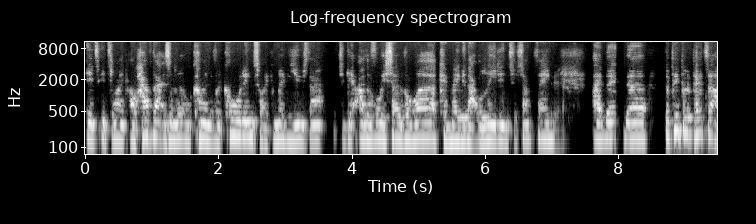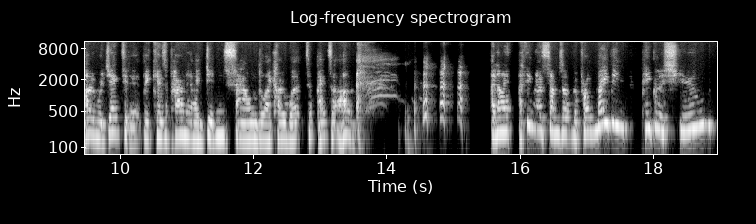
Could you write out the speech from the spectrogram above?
It's it's like I'll have that as a little kind of recording, so I can maybe use that to get other voiceover work, and maybe that will lead into something. Yeah. And then uh, the people at Pets at Home rejected it because apparently I didn't sound like I worked at Pets at Home. And I, I think that sums up the problem. Maybe people assume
